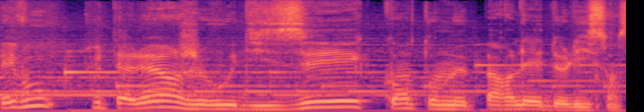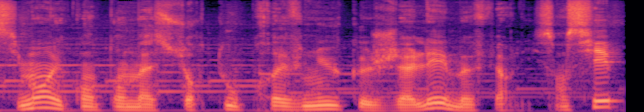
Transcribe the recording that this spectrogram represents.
Rappelez-vous, tout à l'heure, je vous disais, quand on me parlait de licenciement et quand on m'a surtout prévenu que j'allais me faire licencier,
